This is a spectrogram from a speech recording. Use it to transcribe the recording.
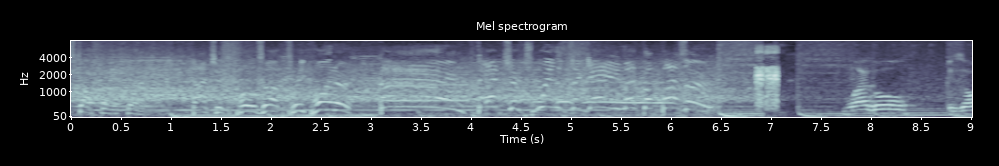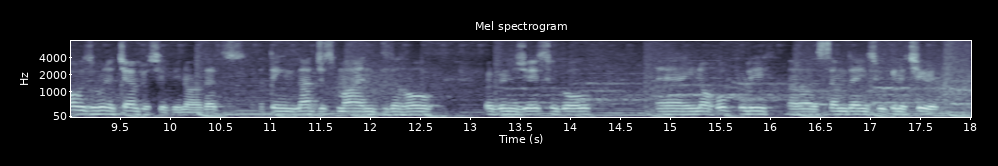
stuff right there. Doncic pulls up, three-pointer. Bang! Doncic wins the game at the buzzer. my goal is always to win a championship. You know, that's I think not just mine, the whole organization goal. And you know, hopefully, uh, some days we can achieve it.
